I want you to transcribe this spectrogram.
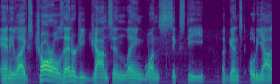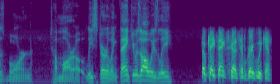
And he likes Charles Energy Johnson laying 160 against Odie Osbourne tomorrow. Lee Sterling, thank you as always, Lee. Okay, thanks, guys. Have a great weekend.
